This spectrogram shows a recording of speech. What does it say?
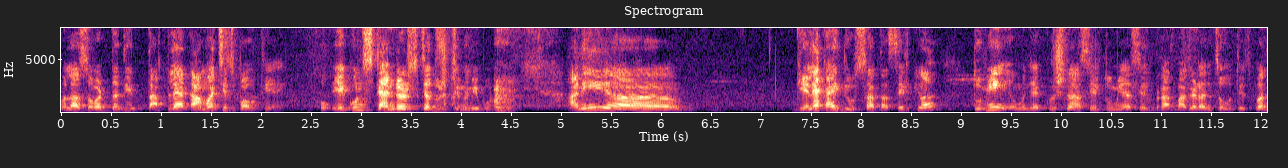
मला असं वाटतं ती आपल्या कामाचीच पावती आहे. हो. एकूण स्टँडर्डच्या दृष्टीने मी बोलतो. आणि अं, गेल्या काही दिवसात असेल किंवा तुम्ही म्हणजे कृष्णा असेल तुम्ही असेल ब्रा- बागडांचं होतेच पण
